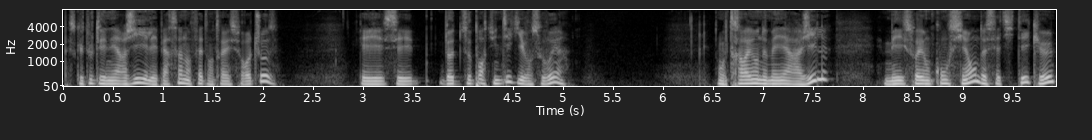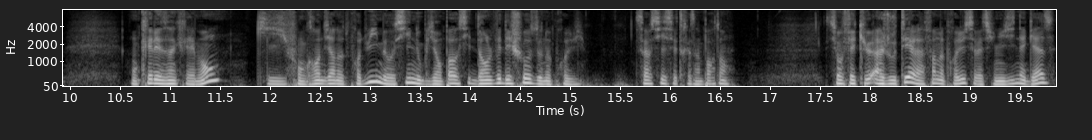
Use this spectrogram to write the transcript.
Parce que toute l'énergie et les personnes en fait vont travailler sur autre chose. Et c'est d'autres opportunités qui vont s'ouvrir. Donc travaillons de manière agile, mais soyons conscients de cette idée que on crée des incréments qui font grandir notre produit, mais aussi n'oublions pas aussi d'enlever des choses de nos produits. Ça aussi c'est très important. Si on fait que ajouter à la fin de notre produit, ça va être une usine à gaz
